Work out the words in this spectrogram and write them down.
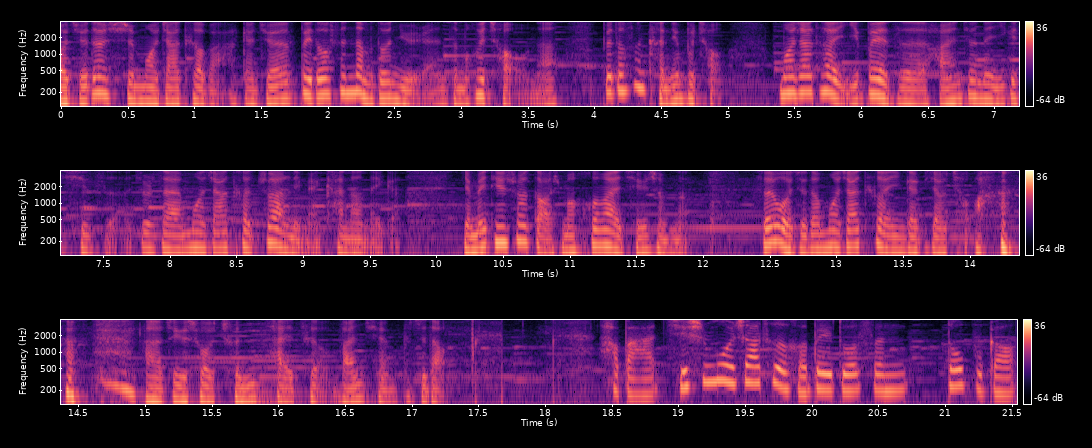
我觉得是莫扎特吧，感觉贝多芬那么多女人，怎么会丑呢？贝多芬肯定不丑，莫扎特一辈子好像就那一个妻子，就是在《莫扎特传》里面看到那个，也没听说搞什么婚外情什么的，所以我觉得莫扎特应该比较丑 啊，这个是我纯猜测，完全不知道。好吧，其实莫扎特和贝多芬都不高，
